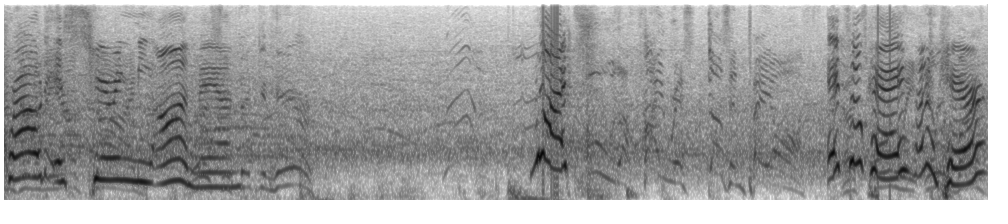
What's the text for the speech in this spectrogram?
crowd is cheering me on, What is she man. What? The high risk doesn't pay off. It's okay. I don't care.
